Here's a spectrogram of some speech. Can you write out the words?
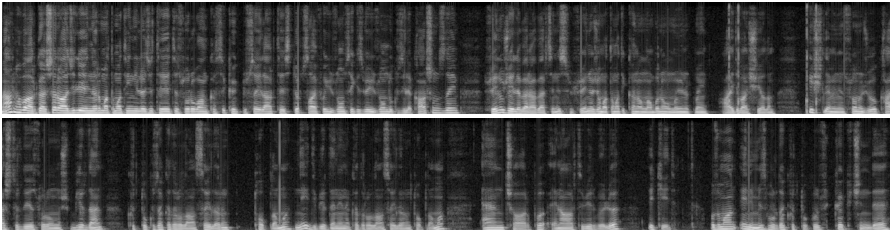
Merhaba arkadaşlar. Acil yayınları matematiğin ilacı TYT soru bankası köklü sayılar test 4 sayfa 118 ve 119 ile karşınızdayım. Hüseyin Hoca ile berabersiniz. Hüseyin Hoca matematik kanalına abone olmayı unutmayın. Haydi başlayalım. İşleminin sonucu kaçtır diye sorulmuş. Birden 49'a kadar olan sayıların toplamı neydi birden n'e kadar olan sayıların toplamı? n çarpı n artı 1 bölü 2 idi. O zaman n'imiz burada 49. Kök içinde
